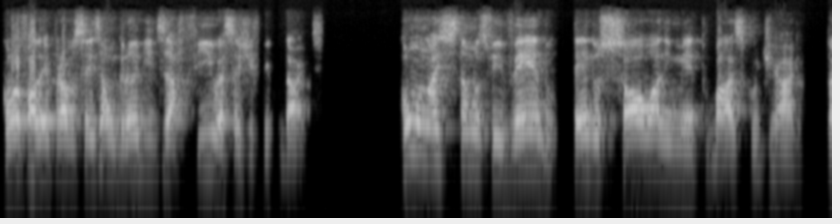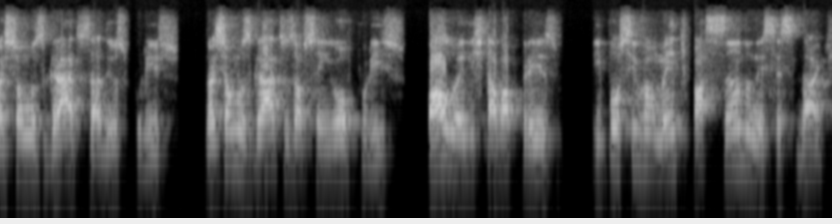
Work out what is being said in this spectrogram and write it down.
Como eu falei para vocês, é um grande desafio essas dificuldades. Como nós estamos vivendo, tendo só o alimento básico diário? Nós somos gratos a Deus por isso. Nós somos gratos ao Senhor por isso. Paulo ele estava preso e possivelmente passando necessidade.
